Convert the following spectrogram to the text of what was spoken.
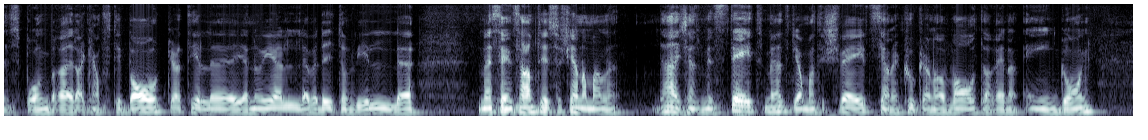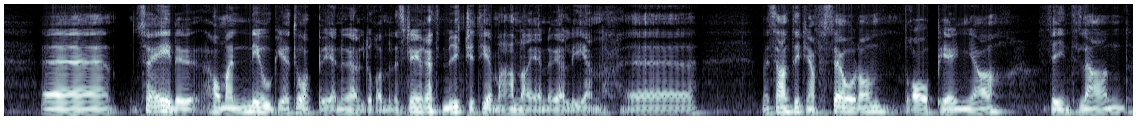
en språngbräda kanske tillbaka till eh, NHL, det var dit de ville. Men sen samtidigt så känner man, det här känns som ett statement. Går man till Schweiz, Janne Kukan har varit där redan en gång. Eh, så är det, har man nog gett upp i NHL-drömmen. Det ska ju rätt mycket till att man hamnar i NHL igen. Eh, men samtidigt kan jag förstå dem. Bra pengar, fint land,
